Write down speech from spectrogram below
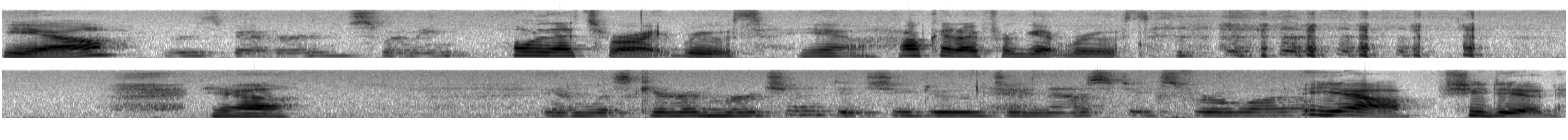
Yeah. Ruth Bever, in swimming. Oh, that's right, Ruth. Yeah. How could I forget Ruth? yeah. And was Karen Merchant, did she do gymnastics for a while? Yeah, she did.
